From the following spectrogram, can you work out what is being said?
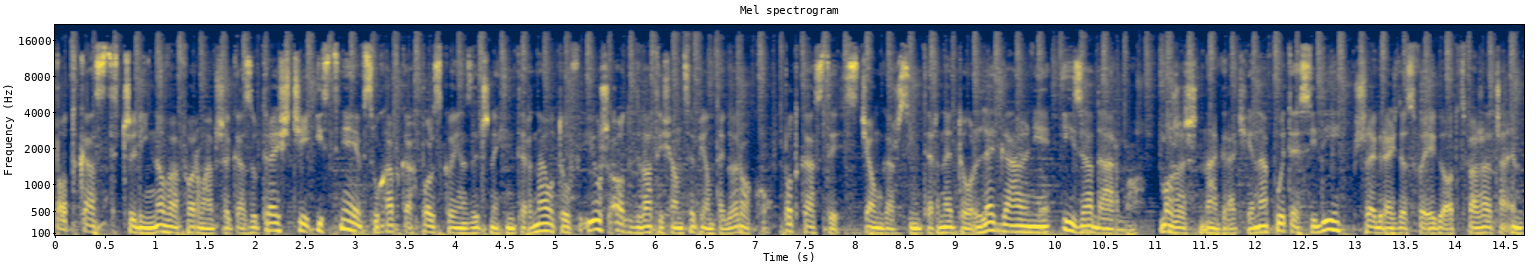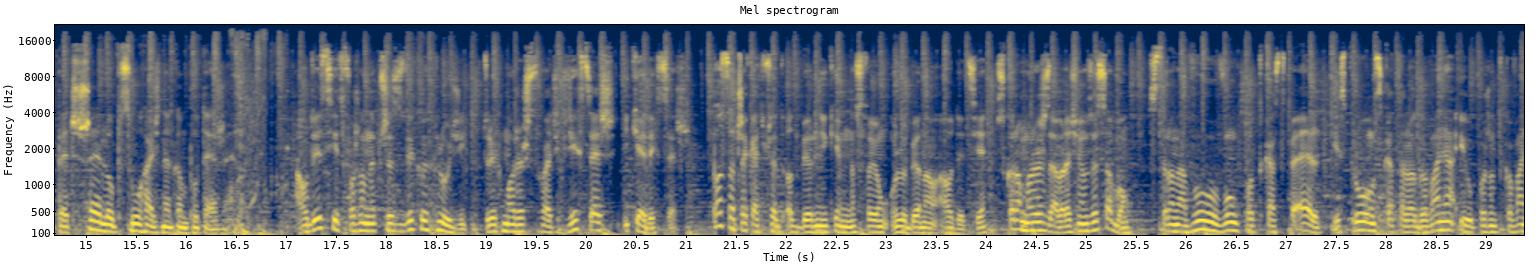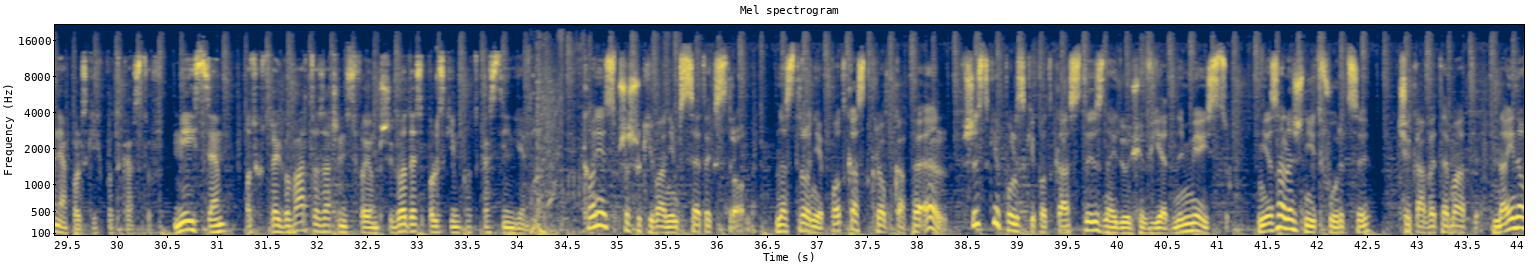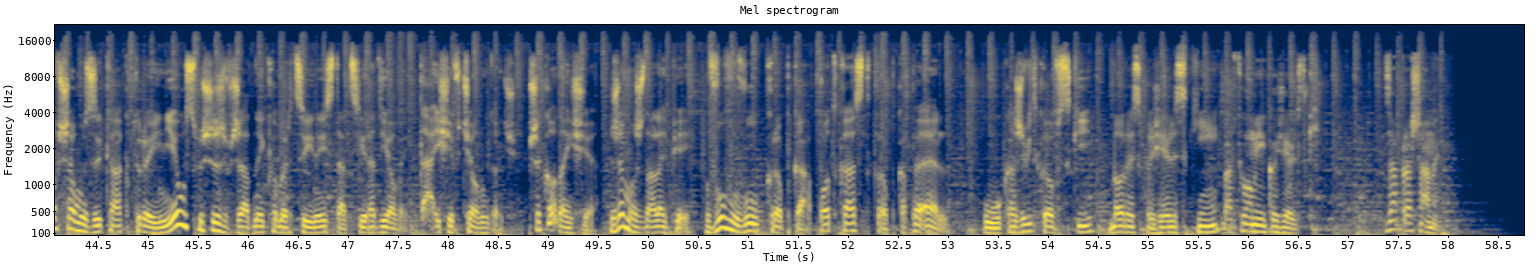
Podcast, czyli nowa forma przekazu treści, istnieje w słuchawkach polskojęzycznych internautów już od 2005 roku. Podcasty ściągasz z internetu legalnie i za darmo. Możesz nagrać je na płytę CD, przegrać do swojego odtwarzacza MP3 lub słuchać na komputerze. Audycje tworzone przez zwykłych ludzi, których możesz słuchać gdzie chcesz i kiedy chcesz. Po co czekać przed odbiornikiem na swoją ulubioną audycję, skoro możesz zabrać ją ze sobą? Strona www.podcast.pl jest próbą skatalogowania i uporządkowania polskich podcastów. Miejscem, od którego warto zacząć swoją przygodę z polskim podcastingiem. Koniec z przeszukiwaniem setek stron. Na stronie podcast.pl wszystkie polskie podcasty znajdują się w jednym miejscu. Niezależni twórcy, ciekawe tematy, najnowsza muzyka, której nie usłyszysz w żadnej komercyjnej stacji radiowej. Daj się wciągnąć. Przekonaj się, że można lepiej. www.podcast.pl Łukasz Witkowski, Borys Kozielski, Bartłomiej Kozielski. Zapraszamy.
